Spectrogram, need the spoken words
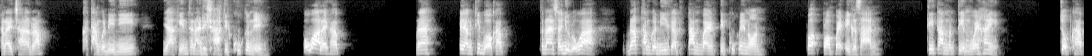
ทนายชารับทำคดีนี้ อยากเห็นทนายดิชาติดคุกนั่นเอง เพราะว่าอะไรครับ นะก็อย่างที่บอกครับ ทนายสายหยุดบอกว่า รับทำคดีให้กับตั้มไปติดคุกแน่นอน เพราะปลอมแปลงเอกสาร ที่ตั้มมันเตรียมไว้ให้ จบครับ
